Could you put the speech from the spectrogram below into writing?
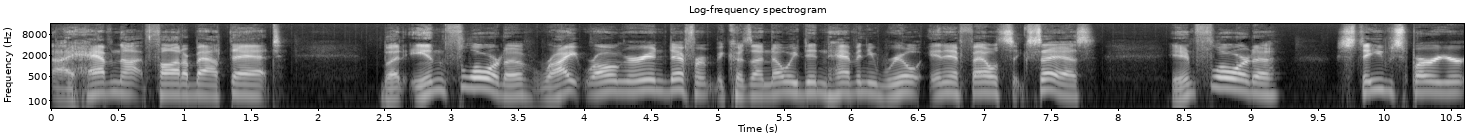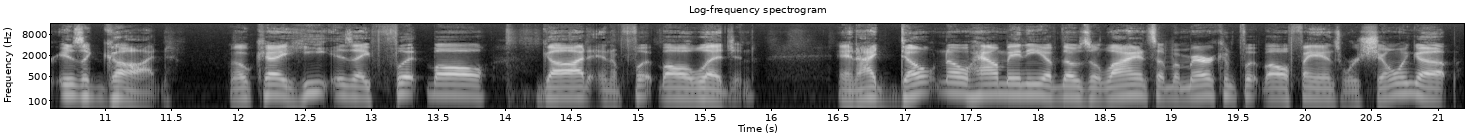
I I have not thought about that. But in Florida, right, wrong, or indifferent, because I know he didn't have any real NFL success in Florida, Steve Spurrier is a god. Okay, he is a football god and a football legend. And I don't know how many of those Alliance of American Football fans were showing up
